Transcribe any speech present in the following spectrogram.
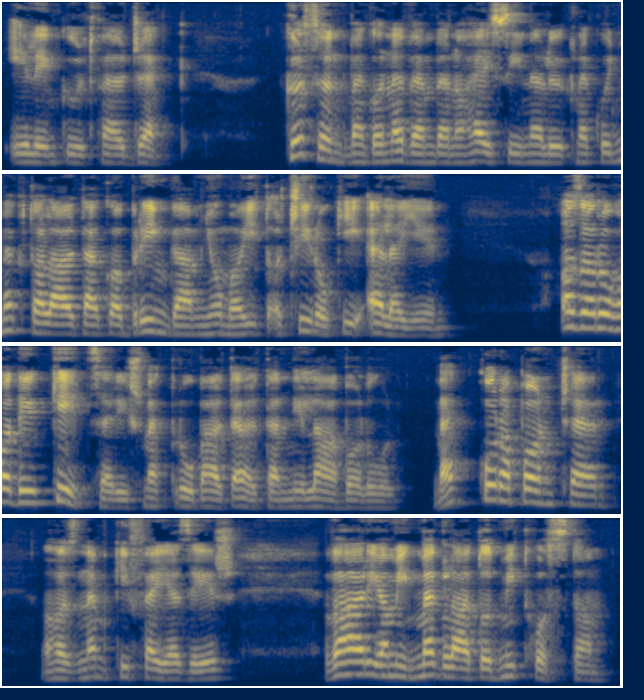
élénkült fel Jack. Köszönt meg a nevemben a helyszínelőknek, hogy megtalálták a bringám nyomait a csiroki elején. Az a rohadék kétszer is megpróbált eltenni lábalól. Mekkora pancser? Az nem kifejezés. Várja, míg meglátod, mit hoztam.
